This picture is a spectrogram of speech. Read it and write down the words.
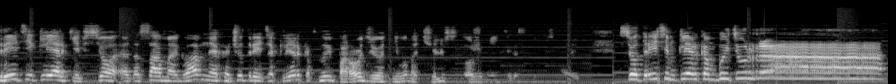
Третьи клерки, все, это самое главное. Я хочу третьих клерков, ну и пародию от него на челюсти тоже мне интересно посмотреть. Все, третьим клерком быть, ура!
